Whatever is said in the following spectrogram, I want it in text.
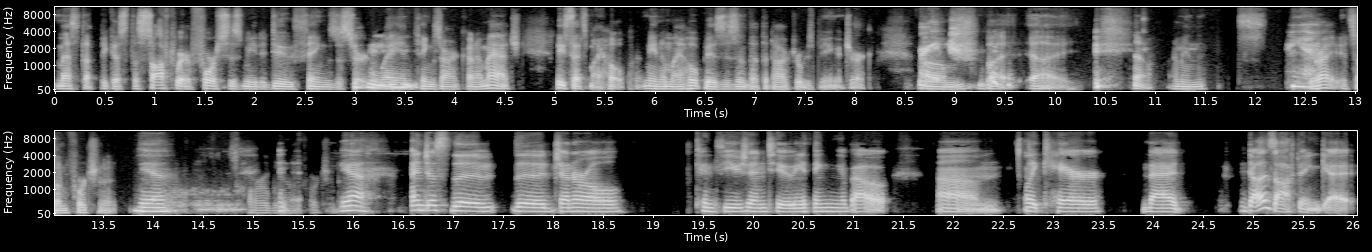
messed up because the software forces me to do things a certain way and things aren't going to match at least that's my hope i mean my hope is isn't that the doctor was being a jerk Right. um but uh no i mean Yeah. you're right it's unfortunate Yeah. it's horribly unfortunate Yeah. And just the the general confusion too. You're thinking about um like care that does often get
